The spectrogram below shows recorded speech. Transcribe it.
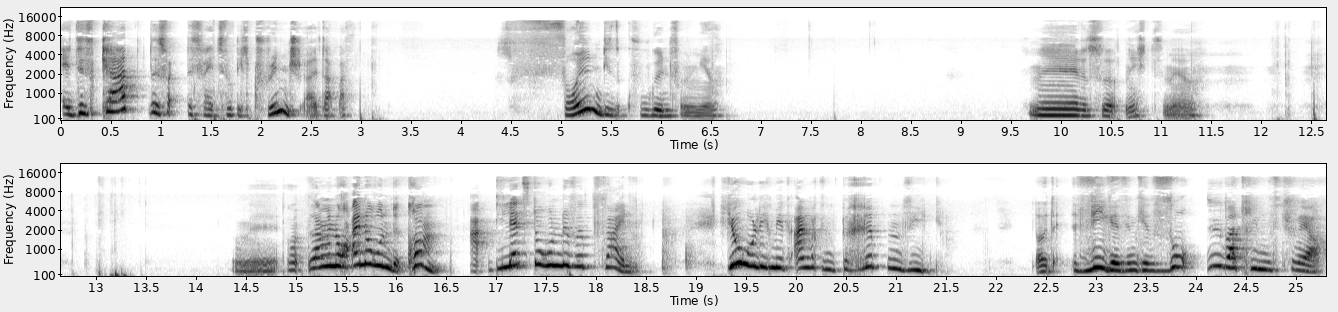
Ey, das grad, das war, das war jetzt wirklich cringe, Alter. Was wollen diese Kugeln von mir? Nee, das wird nichts mehr. Junge, sagen wir noch eine Runde. Komm. Ah, die letzte Runde wird sein. Hier hole ich mir jetzt einfach den dritten Sieg. Leute, Siege sind hier so übertrieben schwer.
